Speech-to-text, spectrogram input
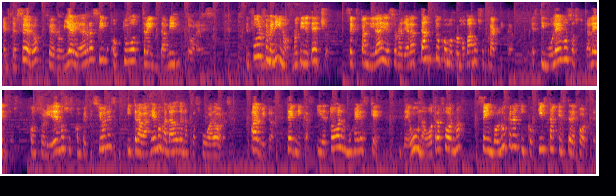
El tercero, Ferroviaria de Brasil, obtuvo 30 mil dólares. El fútbol femenino no tiene techo se expandirá y desarrollará tanto como promovamos su práctica. Estimulemos a sus talentos, consolidemos sus competiciones y trabajemos al lado de nuestras jugadoras, árbitras, técnicas y de todas las mujeres que, de una u otra forma, se involucran y conquistan este deporte,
